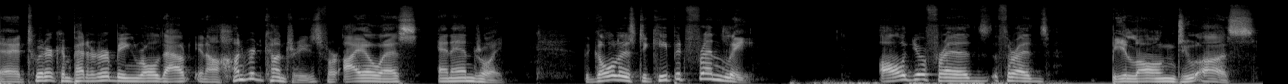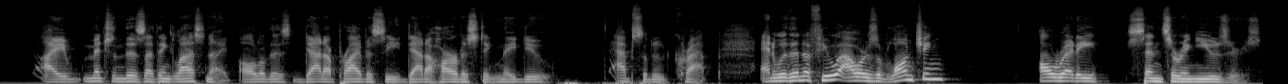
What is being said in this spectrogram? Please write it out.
A Twitter competitor being rolled out in 100 countries for iOS and Android. The goal is to keep it friendly. All your threads, threads belong to us. I mentioned this, I think, last night. All of this data privacy, data harvesting they do. Absolute crap. And within a few hours of launching, already censoring users,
